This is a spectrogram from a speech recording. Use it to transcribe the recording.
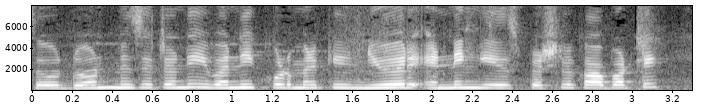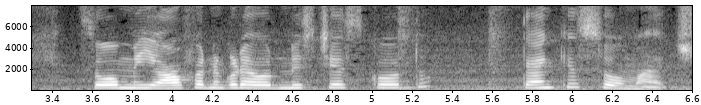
so don't miss it అండి. ఇవన్నీ కూడా మనకి న్యూ ఇయర్ ఎండింగ్ స్పెషల్ కాబట్టి సో మీ ఆఫర్ని కూడా ఎవరు మిస్ చేసుకోవద్దు. Thank you so much.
